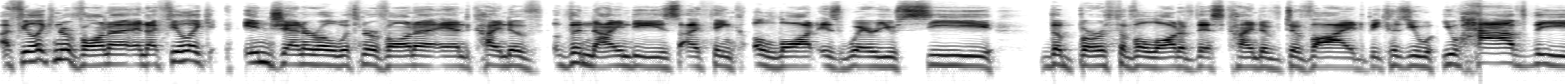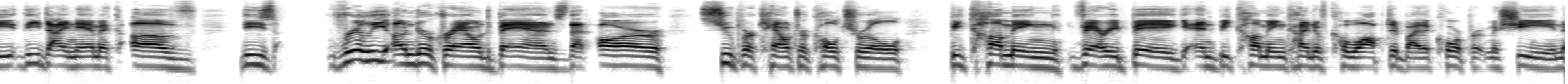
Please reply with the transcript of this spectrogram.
i feel like nirvana and i feel like in general with nirvana and kind of the 90s i think a lot is where you see the birth of a lot of this kind of divide because you you have the the dynamic of these really underground bands that are super countercultural becoming very big and becoming kind of co-opted by the corporate machine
